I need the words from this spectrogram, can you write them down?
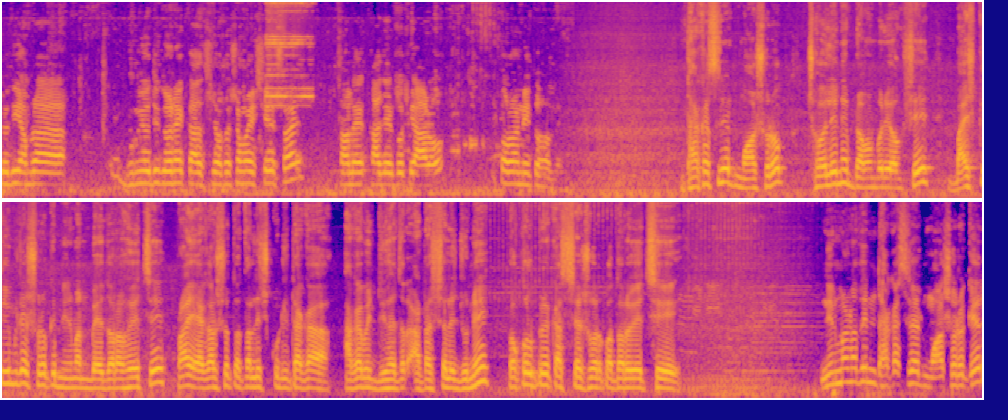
যদি আমরা ভূমি অধিগ্রহণের কাজ যথাসময়ে শেষ হয়, তাহলে কাজের গতি আরও ত্বরান্বিত হবে। ঢাকা সিলেট মহাসড়ক ছয় লেনে ব্রাহ্মণবাড়ি অংশে বাইশ কিলোমিটার সড়কের নির্মাণ ব্যয় ধরা হয়েছে। প্রায় এগারোশো তেতাল্লিশ কোটি টাকা। আগামী দুই সালে জুনে প্রকল্পের কাজ শেষ হওয়ার কথা রয়েছে। নির্মাণাধীন ঢাকা সিলেট মহাসড়কের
